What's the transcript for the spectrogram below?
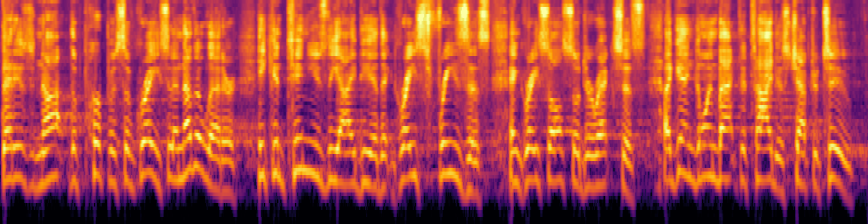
That is not the purpose of grace. In another letter, he continues the idea that grace frees us and grace also directs us. Again, going back to Titus chapter 2.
